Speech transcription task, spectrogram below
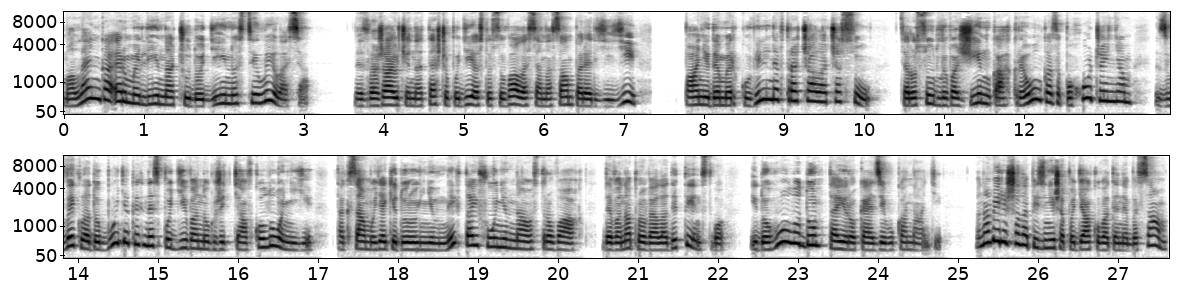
Маленька Ермеліна чудодійно зцілилася. Незважаючи на те, що подія стосувалася насамперед її, пані де Меркувіль не втрачала часу. Ця розсудлива жінка, креолка за походженням, звикла до будь-яких несподіванок життя в колонії, так само, як і до руйнівних тайфунів на островах, де вона провела дитинство, і до голоду та ірокезів у Канаді. Вона вирішила пізніше подякувати небесам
